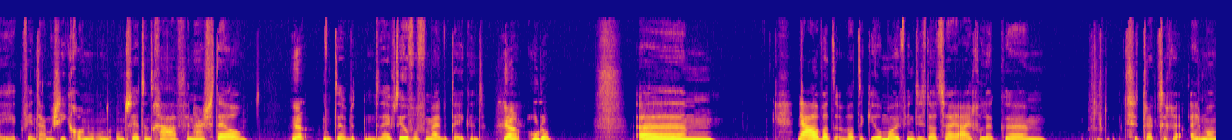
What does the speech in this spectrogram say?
ik vind haar muziek gewoon on- ontzettend gaaf en haar stijl. Ja. Het, het heeft heel veel voor mij betekend. Ja, hoe dan? Ehm nou, wat, wat ik heel mooi vind is dat zij eigenlijk... ehm, ze trekt zich helemaal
